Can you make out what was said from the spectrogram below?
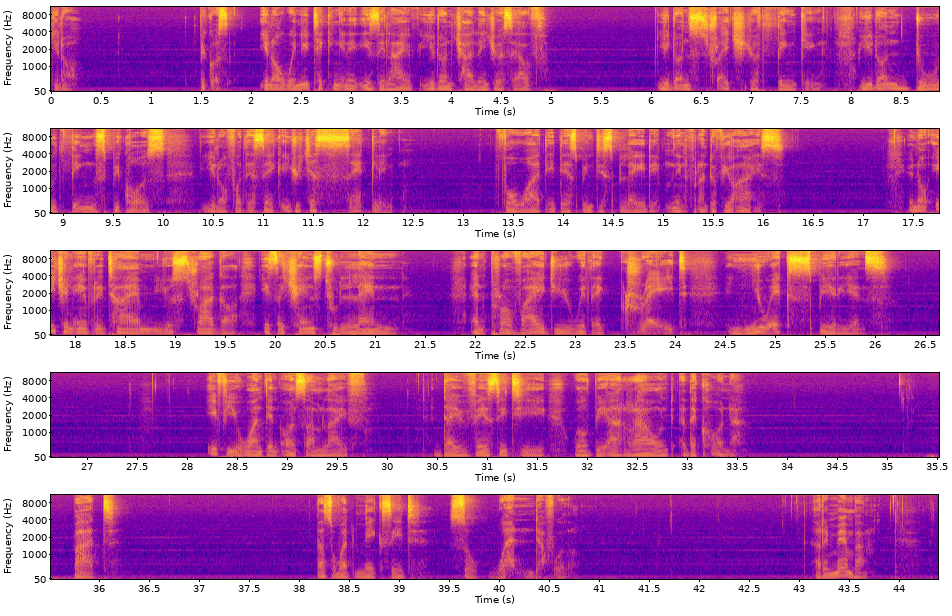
You know, because you know when you're taking an easy life, you don't challenge yourself. You don't stretch your thinking. You don't do things because you know for the sake. You're just settling for what it has been displayed in front of your eyes. You know, each and every time you struggle, it's a chance to learn and provide you with a great new experience. If you want an awesome life, diversity will be around the corner. But that's what makes it so wonderful. Remember,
